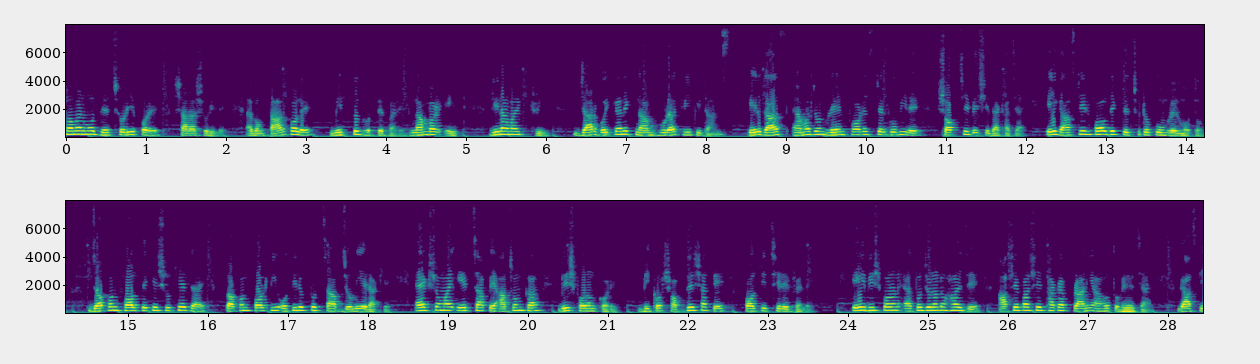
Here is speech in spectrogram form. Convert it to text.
সময়ের মধ্যে ছড়িয়ে পড়ে সারা শরীরে এবং তার ফলে মৃত্যু ঘটতে পারে। নাম্বার এইট, ডিনামাইট ট্রি, যার বৈজ্ঞানিক নাম হুরা ক্রিপিটান্স। এর গাছ অ্যামাজন রেন ফরেস্টের গভীরে সবচেয়ে বেশি দেখা যায়। এই গাছটির ফল দেখতে ছোট কুমড়ের মতো। যখন ফল পেকে শুকিয়ে যায়, তখন ফলটি অতিরিক্ত চাপ জমিয়ে রাখে। এক সময় এর চাপে আচমকা বিস্ফোরণ করে। বিকট শব্দের সাথে ফলটি ছিঁড়ে ফেলে। এই বিস্ফোরণ এত জোরালো হয় যে আশেপাশে থাকা প্রাণী আহত হয়ে যায়। গাছটি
